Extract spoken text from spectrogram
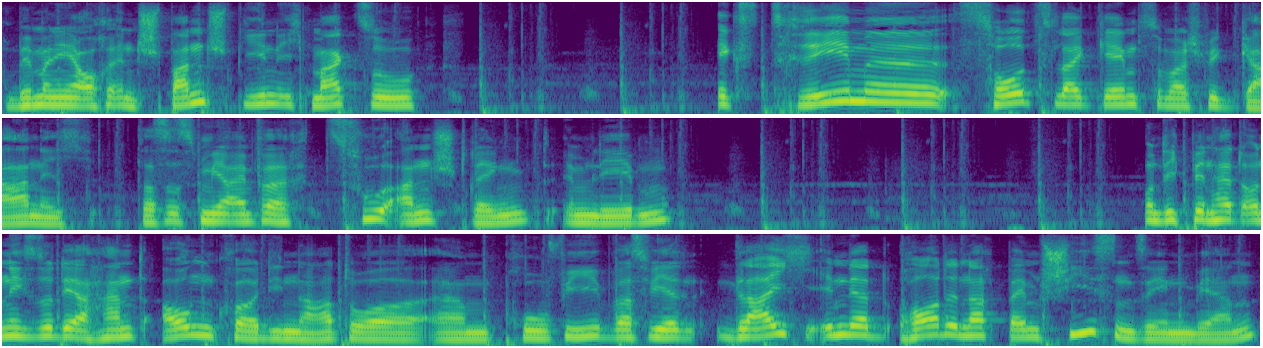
will man ja auch entspannt spielen. Ich mag so extreme Souls-like Games zum Beispiel gar nicht. Das ist mir einfach zu anstrengend im Leben. Und ich bin halt auch nicht so der Hand-Augen-Koordinator-Profi, ähm, was wir gleich in der Horde-Nacht beim Schießen sehen werden.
